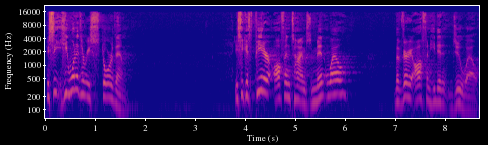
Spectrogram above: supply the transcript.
You see, he wanted to restore them. You see, because Peter oftentimes meant well, but very often he didn't do well.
